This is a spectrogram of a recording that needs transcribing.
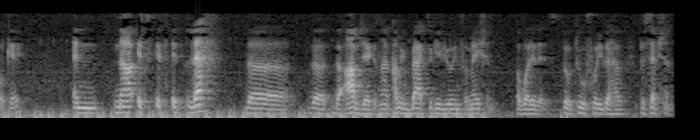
okay? and now it's, it, it left the, the, the object, it's now coming back to give you information of what it is, so to, for you to have perception.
